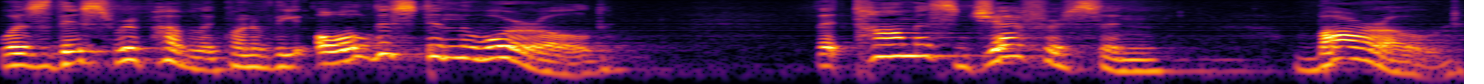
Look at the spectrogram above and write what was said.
was this republic, one of the oldest in the world, that Thomas Jefferson borrowed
